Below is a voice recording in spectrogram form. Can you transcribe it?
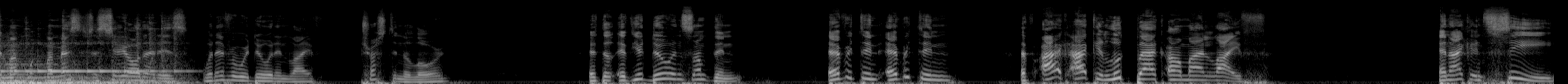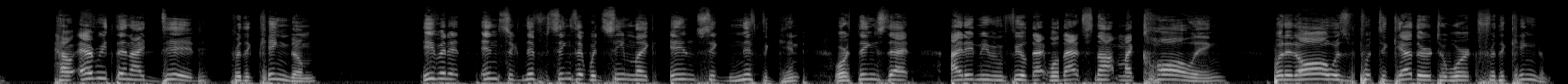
my, my message to say all that is whatever we're doing in life, trust in the Lord. If, the, if you're doing something, everything, everything, if I, I can look back on my life and I can see how everything I did for the kingdom, even at insignificant things that would seem like insignificant or things that I didn't even feel that well that's not my calling, but it all was put together to work for the kingdom.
